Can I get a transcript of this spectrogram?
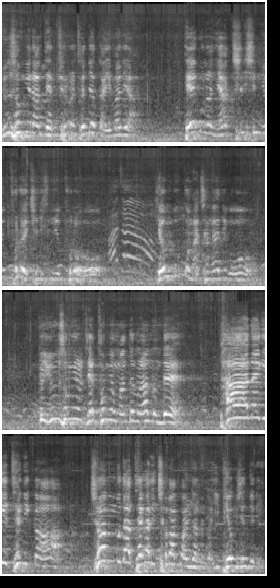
윤석열한테 표를 던졌다 이 말이야 대구는 약 76%에 76% 맞아요. 경북도 마찬가지고. 그 윤석열 대통령 만들어 놨는데 탄핵이 되니까 전부 다 대가리 쳐박고 앉았는 거야 이 병신들이.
